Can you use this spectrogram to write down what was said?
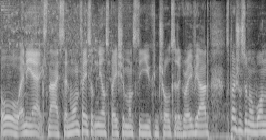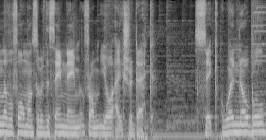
Oh, NEX, nice. Send one face-up Neo-Spacian monster you control to the graveyard. Special summon one level 4 monster with the same name from your extra deck. Sick. We're Noble.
